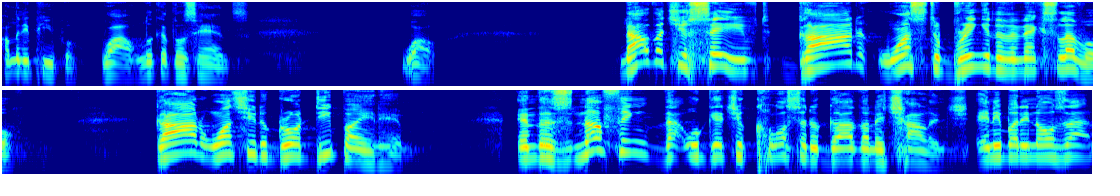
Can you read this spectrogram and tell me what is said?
How many people? Wow, look at those hands. Wow. Now that you're saved, God wants to bring you to the next level. God wants you to grow deeper in Him. And there's nothing that will get you closer to God than a challenge. Anybody knows that?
